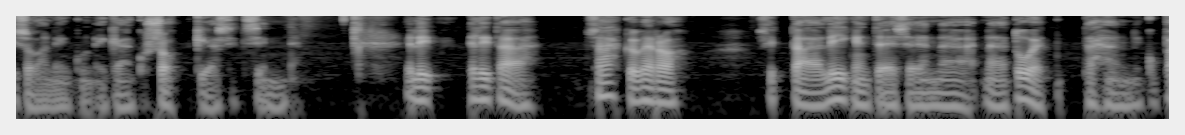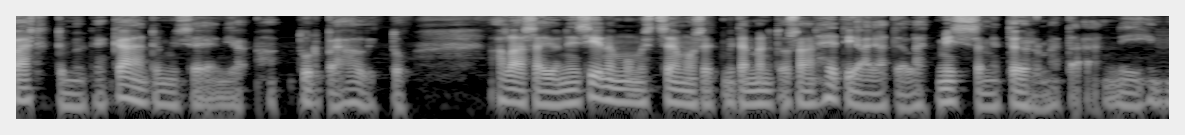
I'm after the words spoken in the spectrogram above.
isoa niin kuin ikään kuin shokkia sitten sinne. Eli, eli tämä sähkövero, sitten tämä liikenteeseen nämä, nämä tuet tähän niin kuin päästöttömyyteen kääntymiseen ja turpeen hallittu alasajo, niin siinä on mun mielestä semmoiset, mitä mä nyt osaan heti ajatella, että missä me törmätään niihin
